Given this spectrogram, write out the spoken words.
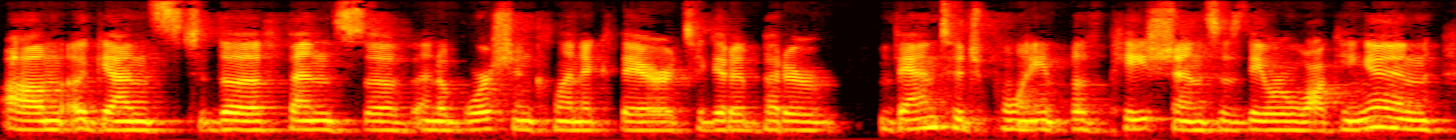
um, against the fence of an abortion clinic there to get a better vantage point of patients as they were walking in.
